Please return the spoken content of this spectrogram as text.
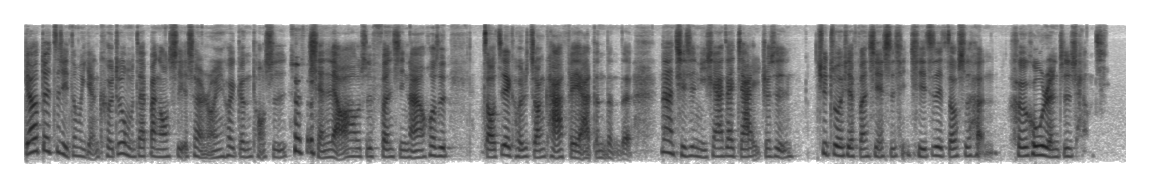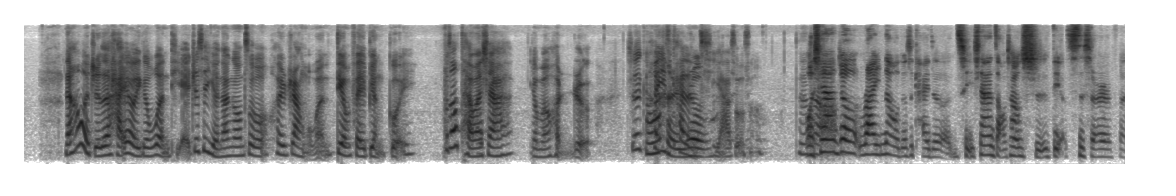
不要对自己这么严苛。就是我们在办公室也是很容易会跟同事 闲聊啊，或是分心啊，或是找借口去装咖啡啊等等的。那其实你现在在家里就是。去做一些分析的事情，其实这都是很合乎人之常情。然后我觉得还有一个问题，欸，就是远端工作会让我们电费变贵。不知道台湾现在有没有很热？就是可以开冷气啊，什么什么。我现在就 right now 就是开着冷气。现在早上十点四十二分，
